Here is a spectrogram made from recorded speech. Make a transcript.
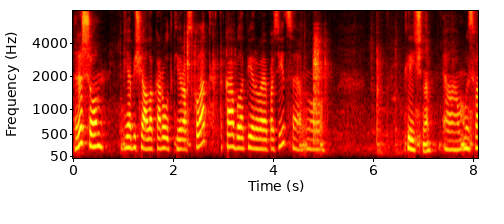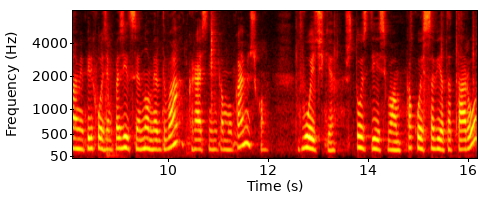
Хорошо. Я обещала короткий расклад. Такая была первая позиция. Ну, отлично. А, мы с вами переходим к позиции номер два, красненькому камешку. Двоечки. Что здесь вам? Какой совет от Таро?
